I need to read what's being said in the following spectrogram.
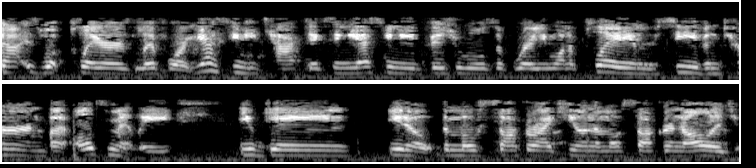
that is what players live for. Yes, you need tactics, and yes, you need visuals of where you want to play and receive and turn. But ultimately, you gain you know, the most soccer IQ and the most soccer knowledge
